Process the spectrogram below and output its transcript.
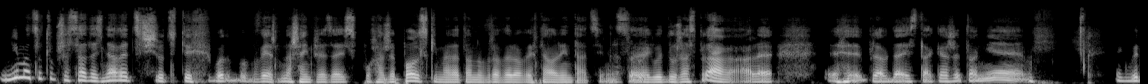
nie ma co tu przesadzać, nawet wśród tych, bo, bo wiesz, nasza impreza jest w Pucharze Polskim Maratonów Rowerowych na orientację, więc to jakby duża sprawa, ale e, prawda jest taka, że to nie, jakby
